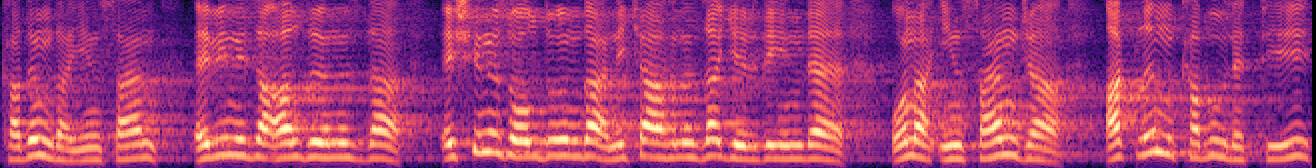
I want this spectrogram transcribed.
Kadın da insan evinize aldığınızda, eşiniz olduğunda, nikahınıza girdiğinde ona insanca aklın kabul ettiği,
